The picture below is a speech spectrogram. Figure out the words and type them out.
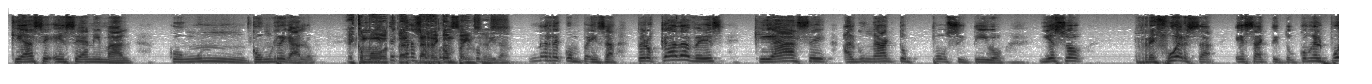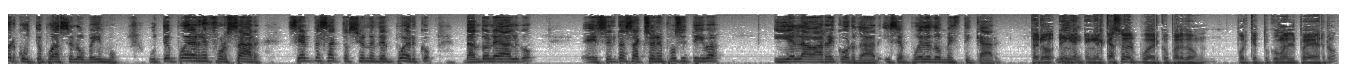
que hace ese animal con un, con un regalo. Es como este puede ser recompensas. comida, una recompensa, pero cada vez que hace algún acto positivo y eso refuerza esa actitud. Con el puerco usted puede hacer lo mismo. Usted puede reforzar ciertas actuaciones del puerco dándole algo, eh, ciertas acciones positivas y él la va a recordar y se puede domesticar. Pero en, Miren. en el caso del puerco, perdón, porque tú con el perro,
